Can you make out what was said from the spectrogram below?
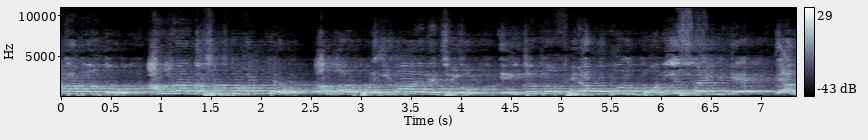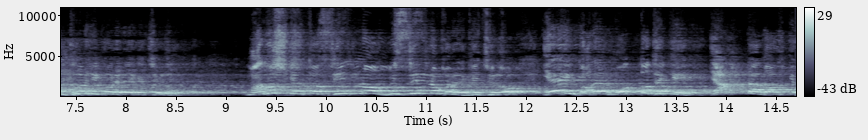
কথা বলতো করত, আল্লাহর ইমান এনেছিল। এই জন্য ফিরাউন বনি একঘরি করে রেখেছিল। মানুষকে তো ছিন্ন, বিচ্ছিন্ন করে রেখেছিল। এই দলের মধ্য থেকে একটা দলকে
